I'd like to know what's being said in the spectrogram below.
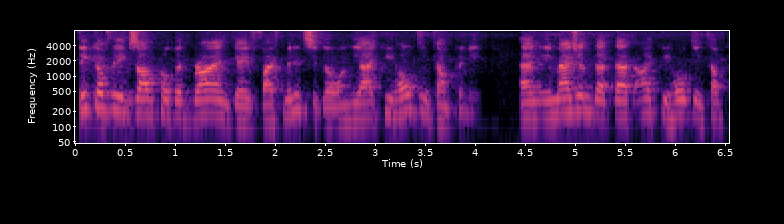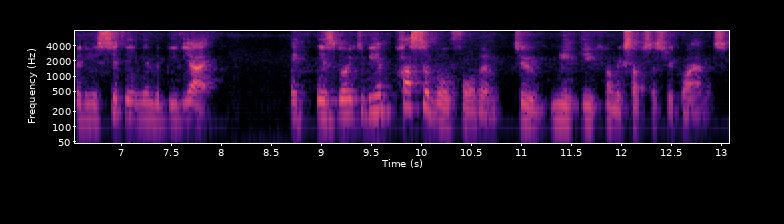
think of the example that Brian gave five minutes ago on the IP holding company. And imagine that that IP holding company is sitting in the BVI. It is going to be impossible for them to meet the economic substance requirements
